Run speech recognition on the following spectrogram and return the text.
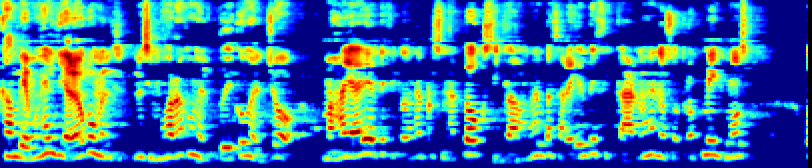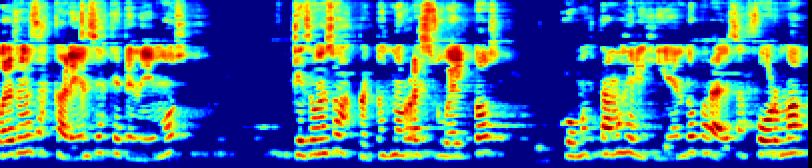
cambiemos el diálogo como lo hicimos ahora con el tú y con el yo. Más allá de identificar una persona tóxica, vamos a empezar a identificarnos en nosotros mismos cuáles son esas carencias que tenemos qué son esos aspectos no resueltos, cómo estamos eligiendo para de esa forma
